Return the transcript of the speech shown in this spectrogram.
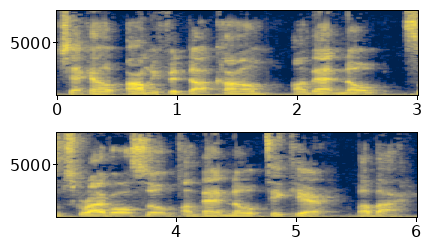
check out omnifit.com. On that note, subscribe also. On that note, take care. Bye bye.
